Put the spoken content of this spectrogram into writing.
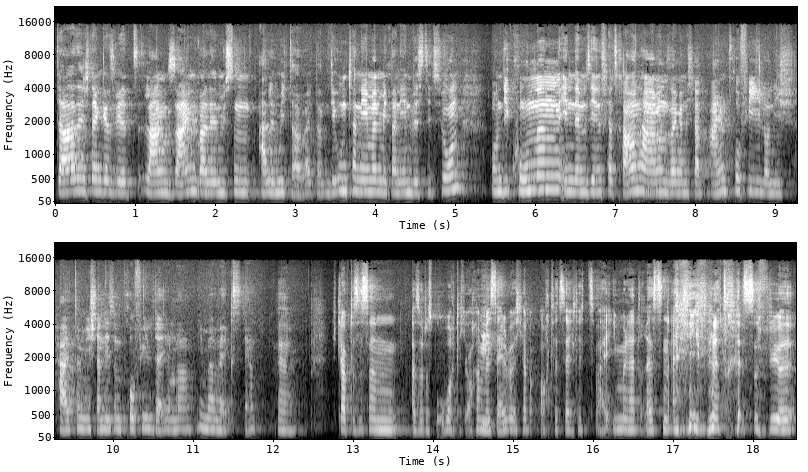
da, ich denke, es wird lang sein, weil wir müssen alle mitarbeiten. Die Unternehmen mit einer Investition und die Kunden, indem sie ein Vertrauen haben, sagen, ich habe ein Profil und ich halte mich an diesem Profil, der immer, immer wächst. Ja. ja. Ich glaube, das ist ein, also das beobachte ich auch an mir selber. Ich habe auch tatsächlich zwei E-Mail-Adressen. Eine E-Mail-Adresse für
